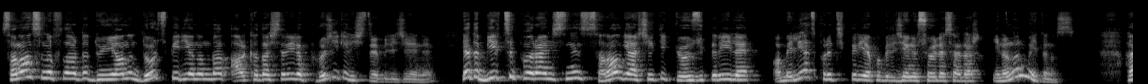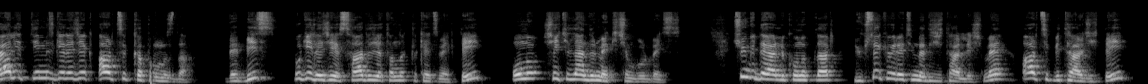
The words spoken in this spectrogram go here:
sanal sınıflarda dünyanın dört bir yanından arkadaşlarıyla proje geliştirebileceğini ya da bir tıp öğrencisinin sanal gerçeklik gözlükleriyle ameliyat pratikleri yapabileceğini söyleseler inanır mıydınız? Hayal ettiğimiz gelecek artık kapımızda ve biz bu geleceğe sadece tanıklık etmek değil, onu şekillendirmek için buradayız. Çünkü değerli konuklar, yüksek öğretimde dijitalleşme artık bir tercih değil,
